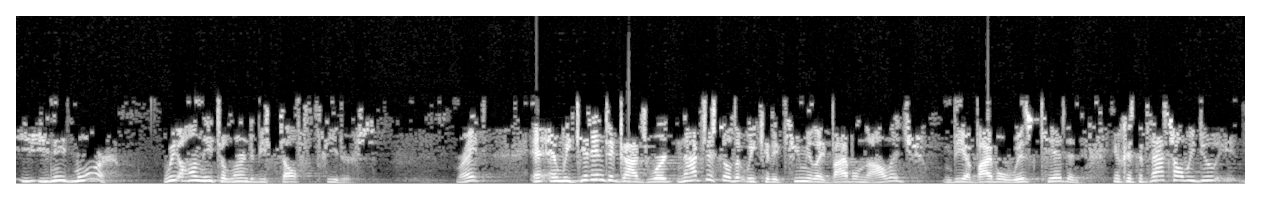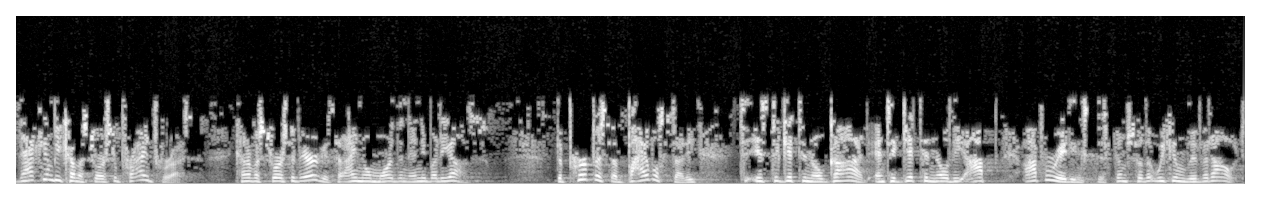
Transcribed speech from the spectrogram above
you need more. We all need to learn to be self feeders, right? And, and, we get into God's Word not just so that we can accumulate Bible knowledge and be a Bible whiz kid, and you know, because if that's all we do, that can become a source of pride for us, kind of a source of arrogance that I know more than anybody else. The purpose of Bible study to, is to get to know God and to get to know the op, operating system so that we can live it out.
